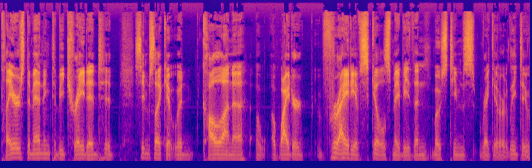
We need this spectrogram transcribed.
players demanding to be traded. It seems like it would call on a, a, a wider variety of skills maybe than most teams regularly do.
